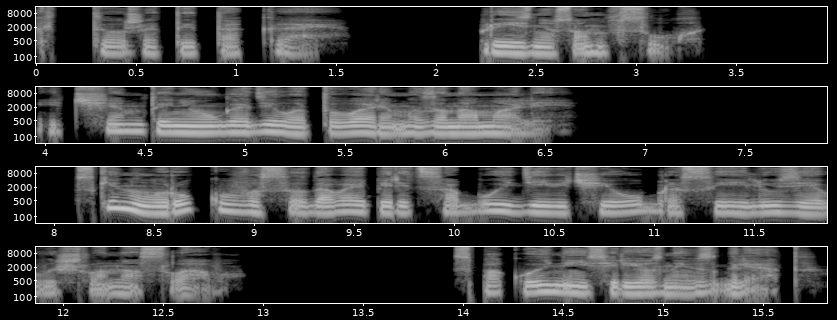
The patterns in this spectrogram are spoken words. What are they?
«Кто же ты такая?» — произнес он вслух. «И чем ты не угодила тварям из аномалии?» Скинул руку, воссоздавая перед собой девичий образ, и иллюзия вышла на славу. Спокойный и серьезный взгляд,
